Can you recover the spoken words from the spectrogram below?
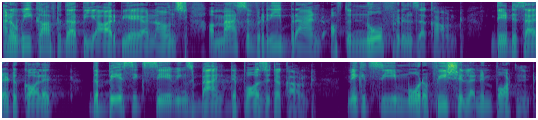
And a week after that, the RBI announced a massive rebrand of the No Frills account. They decided to call it the Basic Savings Bank Deposit Account, make it seem more official and important.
